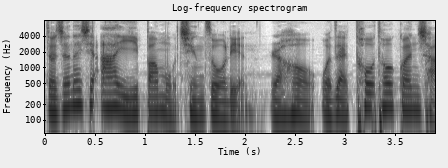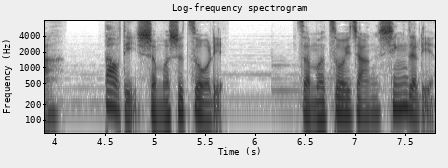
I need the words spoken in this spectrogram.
等着那些阿姨帮母亲做脸。然后我再偷偷观察，到底什么是做脸，怎么做一张新的脸。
